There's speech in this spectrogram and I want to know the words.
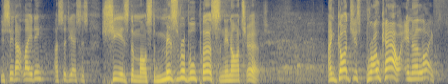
You see that lady? I said, Yes. Says, she is the most miserable person in our church. And God just broke out in her life.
